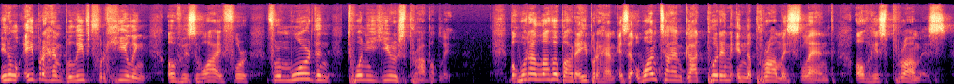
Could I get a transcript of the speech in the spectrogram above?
You know, Abraham believed for healing of his wife for, for more than 20 years probably. But what I love about Abraham is that one time God put him in the promised land of his promise.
